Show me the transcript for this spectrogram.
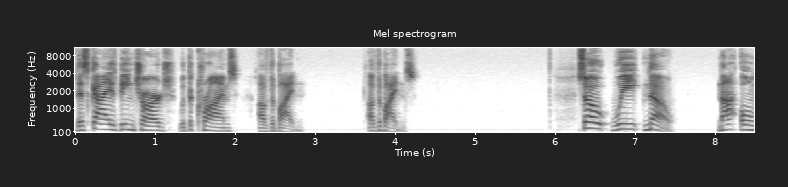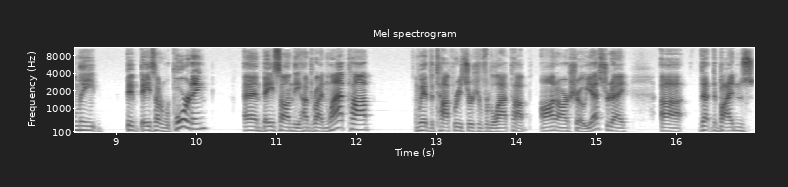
This guy is being charged with the crimes of the Biden of the Bidens. So we know, not only based on reporting and based on the Hunter Biden laptop, we had the top researcher for the laptop on our show yesterday, uh, that the Bidens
